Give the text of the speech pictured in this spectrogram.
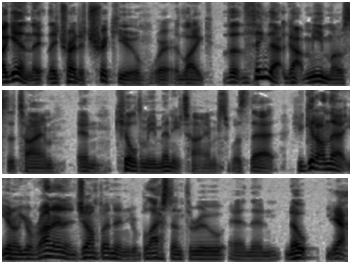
again, they, they try to trick you where like the, the thing that got me most of the time, and killed me many times was that you get on that, you know, you're running and jumping and you're blasting through, and then nope, Yeah.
